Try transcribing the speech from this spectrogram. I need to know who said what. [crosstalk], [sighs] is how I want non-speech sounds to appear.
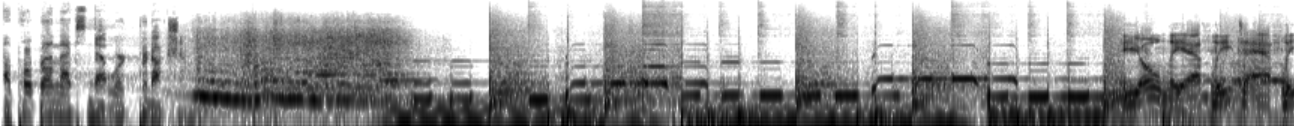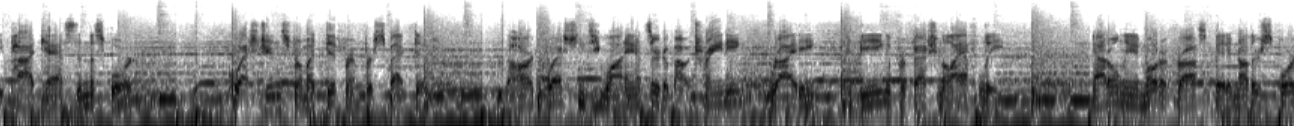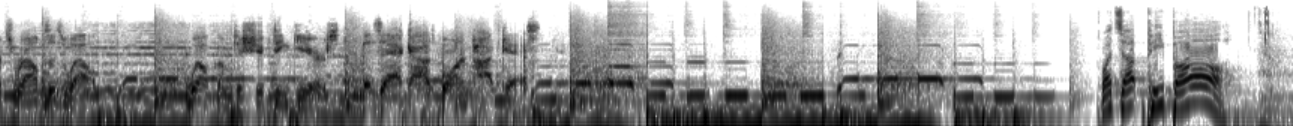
Speaker 1: a Pulp MX Network production.
Speaker 2: The only athlete to athlete podcast in the sport. Questions from a different perspective. The hard questions you want answered about training, riding, and being a professional athlete. Not only in motocross, but in other sports realms as well. Welcome to Shifting Gears, the Zach Osborne podcast.
Speaker 3: What's up, people?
